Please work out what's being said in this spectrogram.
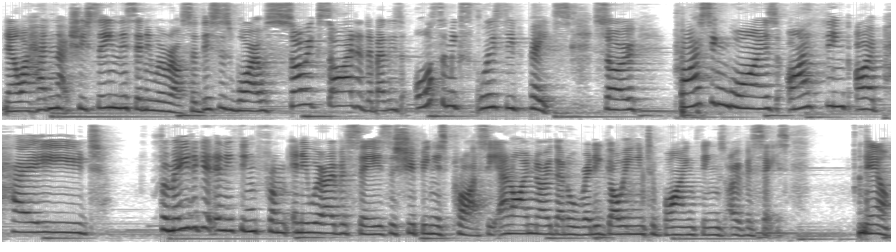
Now i hadn't actually seen this anywhere else so this is why i was so excited about this awesome exclusive piece. So Pricing wise, I think I paid for me to get anything from anywhere overseas, the shipping is pricey, and I know that already going into buying things overseas. Now,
